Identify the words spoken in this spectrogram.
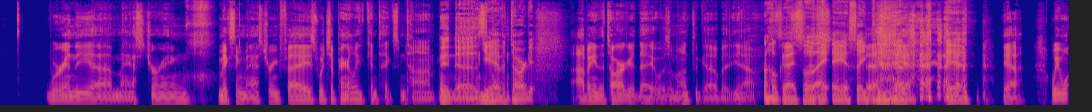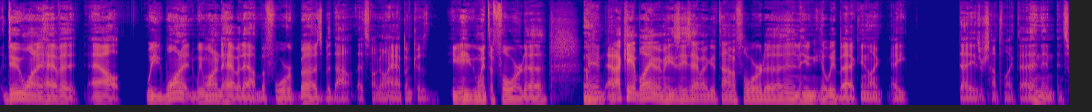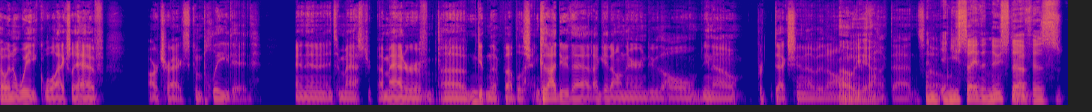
we're in the uh, mastering, mixing, mastering phase, which apparently can take some time. it does. Do you have a target? I mean, the target date was a month ago, but you know, it's- Okay, it's- so A- it's- ASAP. huh? yeah, Yeah. yeah. We w- do want to have it out. We wanted we wanted to have it out before Buds, but no, that's not going to happen because he, he went to Florida, Oh. and and I can't blame him. He's he's having a good time in Florida, and he he'll be back in like eight days or something like that. And then and so in a week we'll actually have our tracks completed. And then it's a master, a matter of uh, getting the publishing because I do that. I get on there and do the whole, you know, protection of it and all. Oh, yeah. like that. So And, and you say the new stuff Mm-hmm. is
